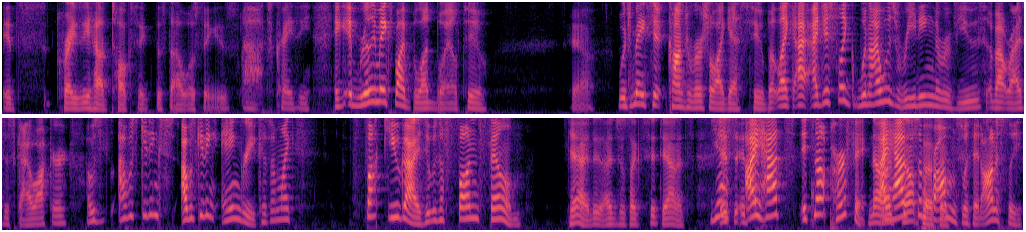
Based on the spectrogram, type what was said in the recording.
it's crazy how toxic the Star Wars thing is. Oh, it's crazy. It, it really makes my blood boil too. Yeah. Which makes it controversial, I guess, too. But like, I, I just like when I was reading the reviews about Rise of Skywalker, I was I was getting I was getting angry because I'm like, fuck you guys! It was a fun film. Yeah, I, did. I just like sit down. It's Yes, it's, it's, I had. It's not perfect. No, I it's had some perfect. problems with it. Honestly,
